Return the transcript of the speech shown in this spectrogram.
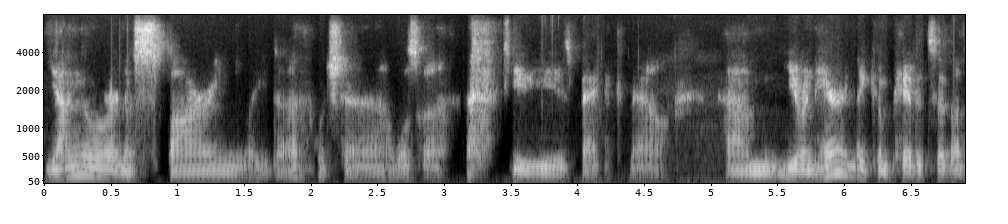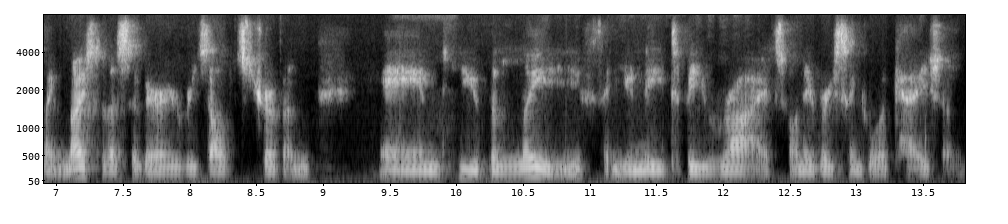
young or an aspiring leader, which uh, was a, a few years back now, um, you're inherently competitive. I think most of us are very results driven, and you believe that you need to be right on every single occasion.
